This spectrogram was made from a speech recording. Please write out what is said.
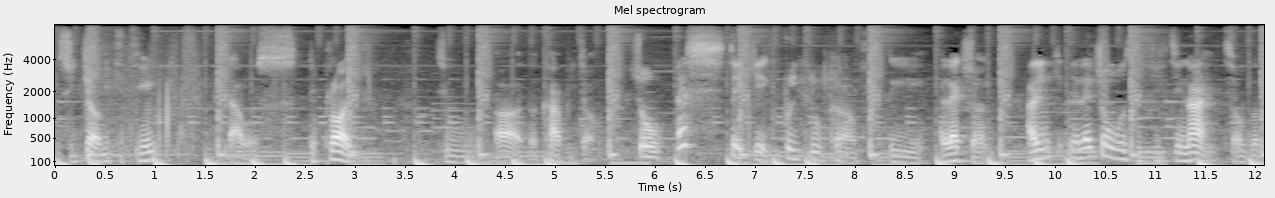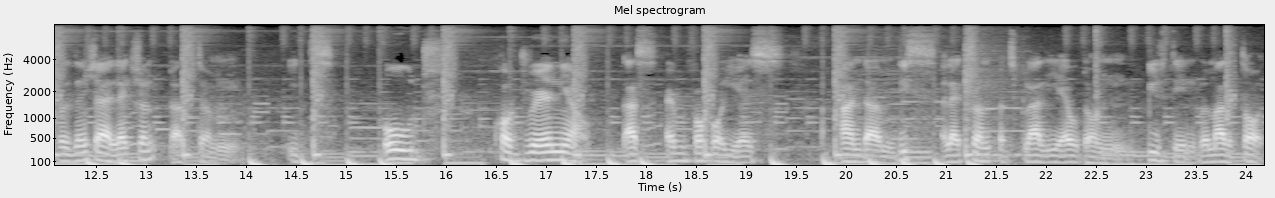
the security team that was deployed to uh, the capital. So let's take a quick look at the election. I think the election was the 59th of the presidential election that um, it's old quadrennial that's every four four years and um, this election particularly held on tuesday november the 3rd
